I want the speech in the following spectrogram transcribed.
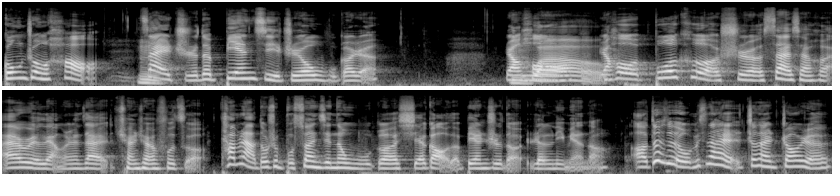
公众号嗯在职的编辑只有五个人，然后、然后播客是赛赛和艾瑞两个人在全权负责，他们俩都是不算进那五个写稿的编制的人里面的。啊，对对，我们现在也正在招人，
